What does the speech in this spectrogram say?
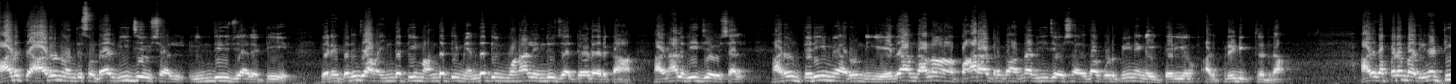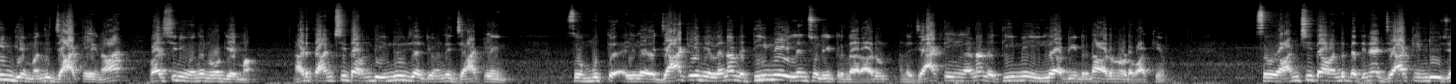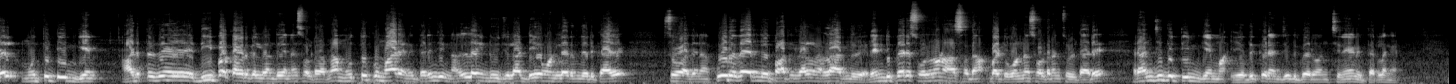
அடுத்து அருண் வந்து சொல்றாரு விஜய் விஷால் இண்டிவிஜுவாலிட்டி எனக்கு தெரிஞ்சு அவன் இந்த டீம் அந்த டீம் எந்த டீம் போனாலும் இண்டிவிஜுவாலிட்டியோட இருக்கான். அதனால விஜய் விஷால் அருண் தெரியுமே அருண் நீங்க எதா இருந்தாலும் பாராட்டுறதா இருந்தா விஜய் விஷால் தான் கொடுப்பீங்கன்னு எங்களுக்கு தெரியும். அது ப்ரிடிக்டட் தான். அதுக்கப்புறம் பாத்தீங்கன்னா டீம் கேம் வந்து ஜாக்லினா வர்ஷினி வந்து நோ கேமா அடுத்து அன்ஷிதா வந்து இண்டிவிஜுவாலிட்டி வந்து ஜாக்லைன். ஸோ முத்து இல்லை ஜாக்லின் இல்லைன்னா அந்த டீமே இல்லைன்னு சொல்லிட்டு இருந்தார் அருண். அந்த ஜாக்லின் இல்லைன்னா அந்த டீமே இல்லை அப்படின்றது தான் அருணோட வாக்கியம். ஸோ அன்ஷிதா வந்து பார்த்தீங்கன்னா Jack individual Muthu team game அடுத்தது தீபக் அவர்கள் வந்து என்ன சொல்றாருன்னா முத்துக்குமார் எனக்கு தெரிஞ்சு நல்ல இண்டிவிஜுவலாக டே ஒன்ல இருந்து இருக்காரு. ஸோ அதை நான் கூடவே இருந்து பார்த்ததால நல்லா இருந்தது. ரெண்டு பேரும் சொல்லணும்னு ஆசை தான் பட் ஒன்று சொல்கிறேன்னு சொல்லிட்டாரு. ரஞ்சித் டீம் கேமா எதுக்கு ரஞ்சித் பேர் வந்துச்சுன்னே எனக்கு தெரிலங்க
